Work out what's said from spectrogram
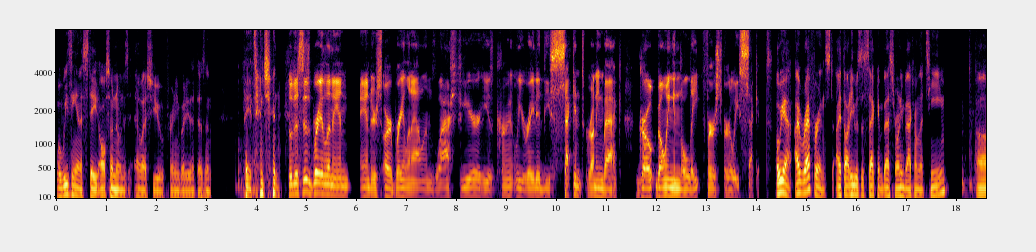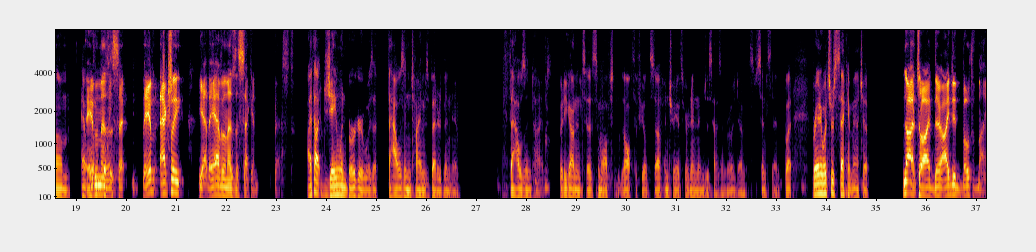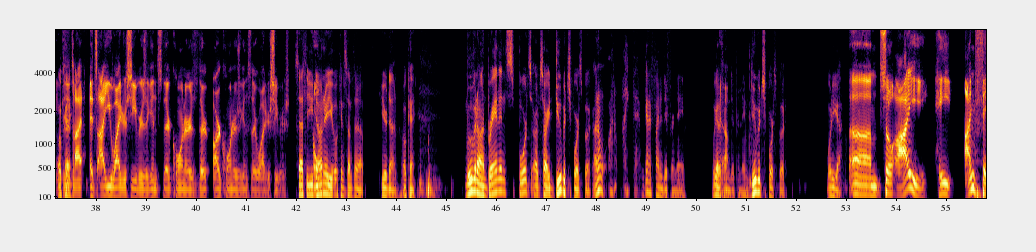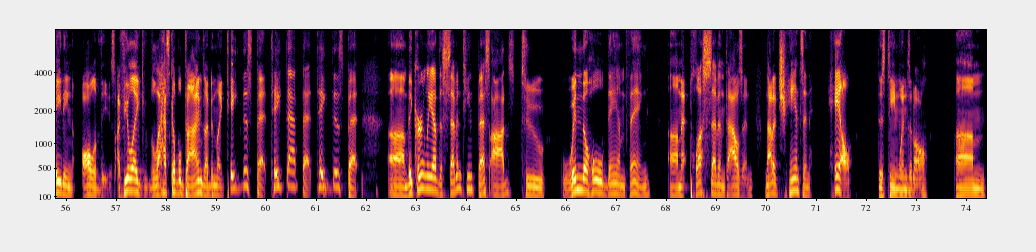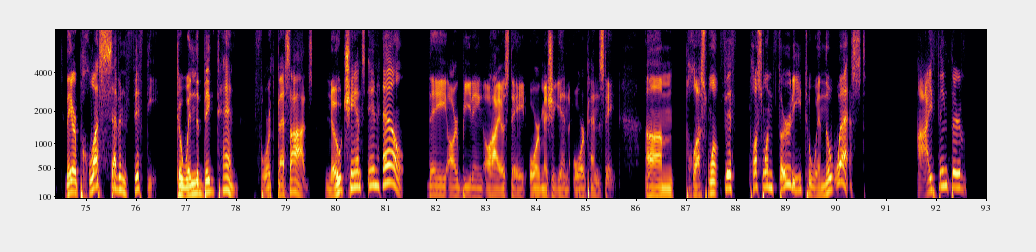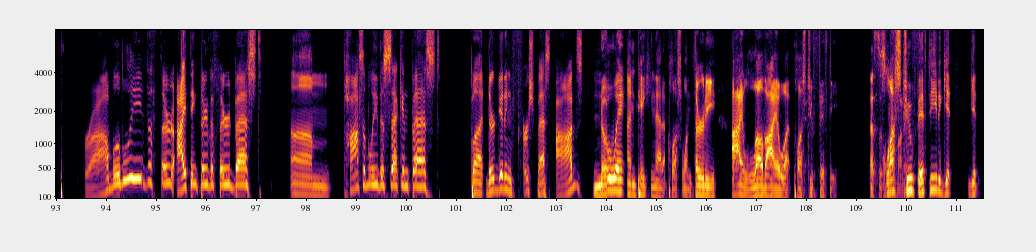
Louisiana State, also known as LSU, for anybody that doesn't pay attention. So this is Braylon and Anders or Braelon Allen's last year. He is currently rated the second running back, grow, going in the late first, early second. Oh yeah, I referenced. I thought he was the second best running back on the team. Um, at They have him as point. the sec. They have actually, yeah, they have him as the second best. I thought Jalen Berger was a thousand times better than him. A thousand times. But he got into some off off the field stuff and transferred and then just hasn't really done it since then. But Brandon, what's your second matchup? No, so I there I did both of mine. Okay. it's, I, it's IU wide receivers against their corners. Their our corners against their wide receivers. Seth, are you Oh. done or are you looking something up? You're done. Okay. Moving on. Brandon Sports, or I'm sorry, Dubich Sportsbook. I don't I don't like that. We gotta find a different name. We gotta Yeah. find a different name. Dubich Sportsbook. What do you got? Um, so I hate. I'm fading all of these. I feel like the last couple times I've been like, take this bet, take that bet, take this bet. Um, they currently have the 17th best odds to win the whole damn thing. Um, at plus seven thousand. Not a chance in hell this team wins it all. Um, they are plus seven fifty to win the Big Ten, fourth best odds. No chance in hell they are beating Ohio State or Michigan or Penn State. Um, plus one fifth, plus one thirty to win the West. I think they're probably the third. I think they're the third best. Um, possibly the second best, but they're getting first best odds. No way I'm taking that at plus 130. I love Iowa at plus 250 That's the plus money. 250 to get get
